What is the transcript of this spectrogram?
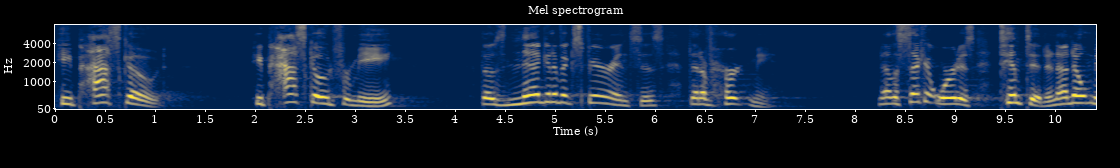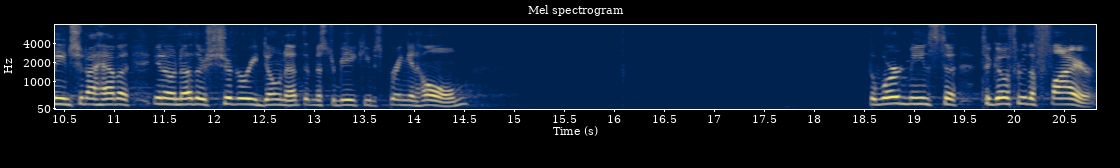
He pascoed. He pascoed for me those negative experiences that have hurt me. Now the second word is tempted, and I don't mean should I have a, you know, another sugary donut that Mr. B keeps bringing home. The word means to, to go through the fire.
